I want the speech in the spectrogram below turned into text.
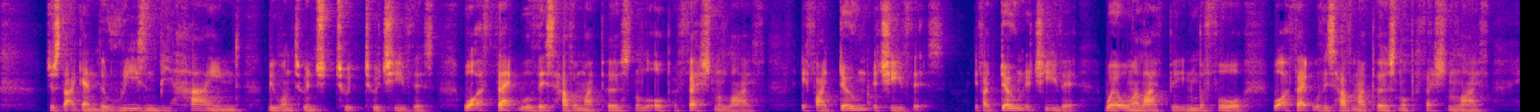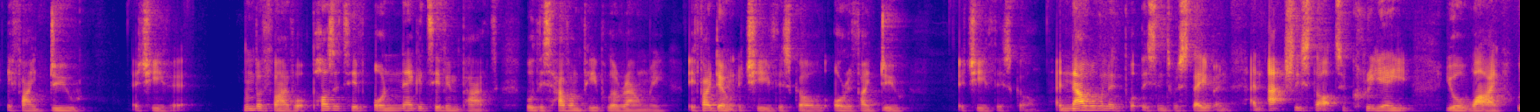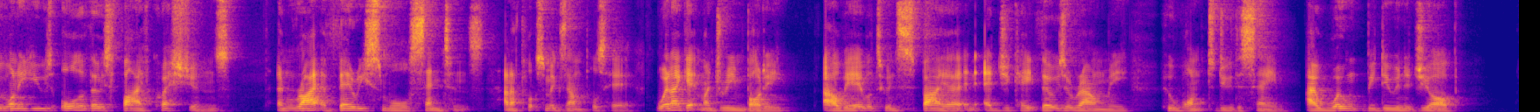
Just that again, the reason behind me want to, to, to achieve this. What effect will this have on my personal or professional life if I don't achieve this? If I don't achieve it, where will my life be? Number four, what effect will this have on my personal professional life if I do achieve it? Number five, what positive or negative impact will this have on people around me if I don't achieve this goal or if I do achieve this goal? And now we're going to put this into a statement and actually start to create your why. We want to use all of those five questions and write a very small sentence. And I've put some examples here. When I get my dream body, I'll be able to inspire and educate those around me who want to do the same. I won't be doing a job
